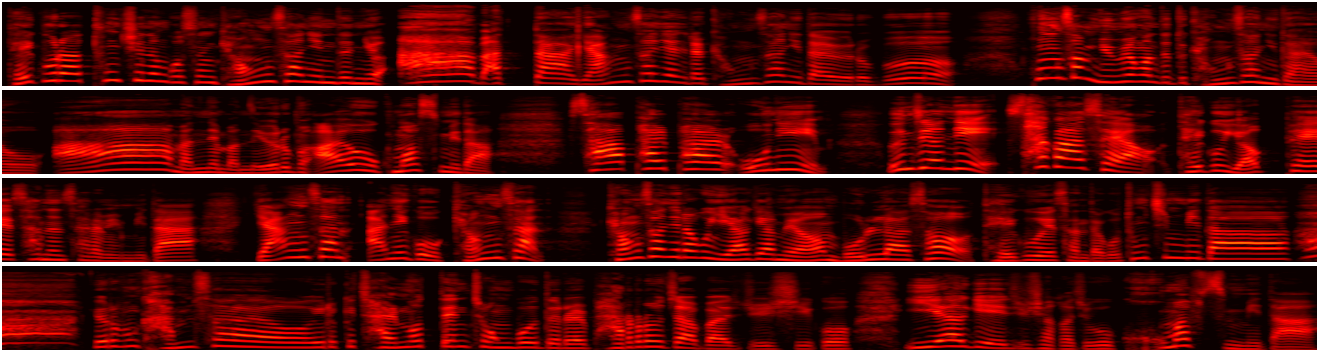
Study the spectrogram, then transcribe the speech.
대구라 퉁치는 곳은 경산인 듯요. 아, 맞다. 양산이 아니라 경산이다요, 여러분. 홍삼 유명한 데도 경산이다요. 아, 맞네, 맞네. 여러분, 아유, 고맙습니다. 4885님. 은지 언니, 사과하세요. 대구 옆에 사는 사람입니다. 양산 아니고 경산. 경산이라고 이야기하면 몰라서 대구에 산다고 퉁칩니다. 헉, 여러분, 감사해요. 이렇게 잘못된 정보들을 바로 잡아주시고, 이야기해 주셔가지고 고맙습니다.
